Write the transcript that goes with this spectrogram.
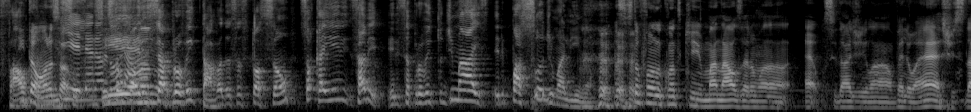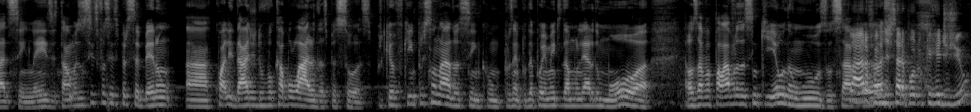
falta Então, olha só. E ele era e ele se aproveitava dessa situação, só que aí ele, sabe, ele se aproveitou demais, ele passou de uma linha. Vocês estão falando quanto que Manaus era uma é, cidade lá, Velho Oeste, cidade sem leis e tal, mas não sei se vocês perceberam a qualidade do vocabulário das pessoas. Porque eu fiquei impressionado, assim, com, por exemplo, o depoimento da mulher do Moa. Ela usava palavras assim que eu não uso, sabe? Claro, eu foi o acho- Ministério Público que redigiu.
